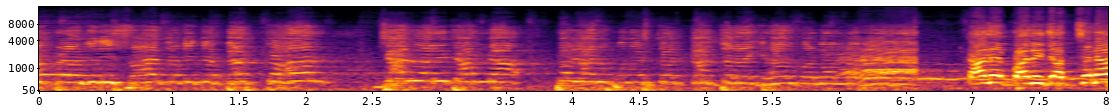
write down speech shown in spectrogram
আপনারা যদি সহায়তা দিতে ব্যর্থ হন জানুয়ারিতে আমরা প্রধান উপদেষ্টার কার্যালয় ঘেরাও করব আমরা। কানে পানি যাচ্ছে না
